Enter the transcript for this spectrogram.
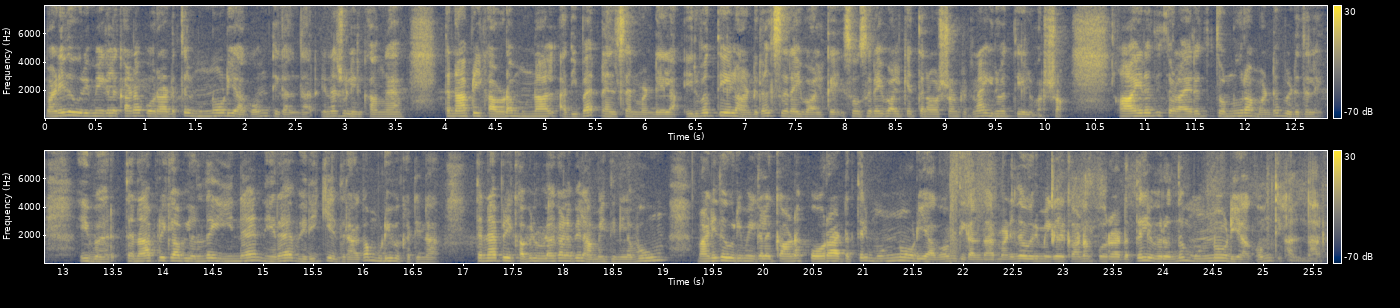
மனித உரிமைகளுக்கான போராட்டத்தில் முன்னோடியாகவும் திகழ்ந்தார். என்ன சொல்லியிருக்காங்க? தென்னாப்பிரிக்காவோட முன்னாள் அதிபர் நெல்சன் மண்டேலோ இருபத்தேழு ஆண்டுகள் சிறை வாழ்க்கை. ஸோ சிறை வாழ்க்கை எத்தனை வருஷம் கேட்டினா இருபத்தேழு வருஷம். ஆயிரத்தி தொள்ளாயிரத்தி தொண்ணூறாம் ஆண்டு விடுதலை. இவர் தென்னாப்பிரிக்காவில் இருந்த இன நிற வெறிக்கு எதிராக முடிவு கட்டினார். தென்னாப்பிரிக்காவில் உலக அளவில் அமைதி நிலவும் மனித உரிமைகளுக்கான போராட்டத்தில் முன்னோடியாகவும் திகழ்ந்தார். மனித உரிமைகளுக்கான போராட்டத்தில் இவர் வந்து முன்னோடியாகவும் திகழ்ந்தார்.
